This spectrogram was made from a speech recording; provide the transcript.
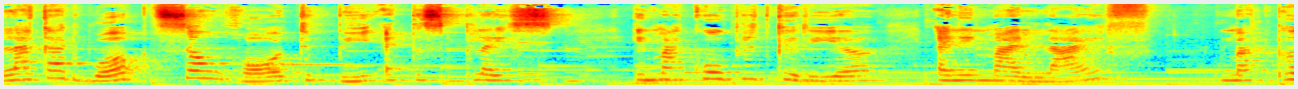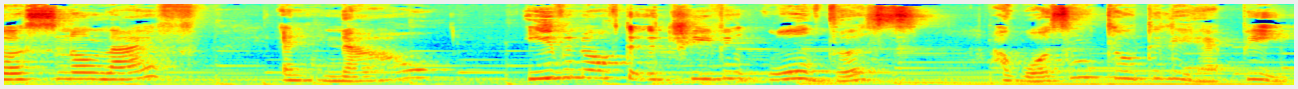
Like I'd worked so hard to be at this place in my corporate career and in my life, in my personal life, and now even after achieving all this, I wasn't totally happy.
